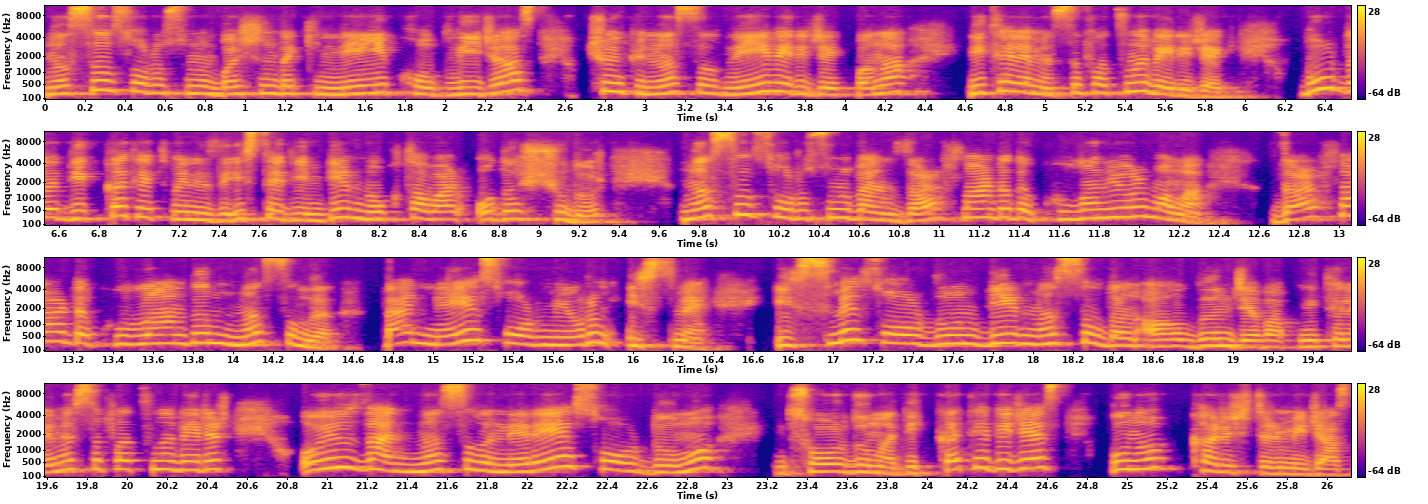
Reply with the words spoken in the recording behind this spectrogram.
nasıl sorusunun başındaki neyi kodlayacağız? Çünkü nasıl neyi verecek bana? Niteleme sıfatını verecek. Burada dikkat etmenizi istediğim bir nokta var. O da şudur. Nasıl sorusunu ben zarflarda da kullanıyorum ama zarflarda kullandığım nasılı ben neye sormuyorum? İsme. İsme sorduğum bir nasıldan aldığım cevap niteleme sıfatını verir. O yüzden nasılı nereye sorduğumu sorduğuma dikkat edeceğiz. Bunu karıştırmayacağız.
